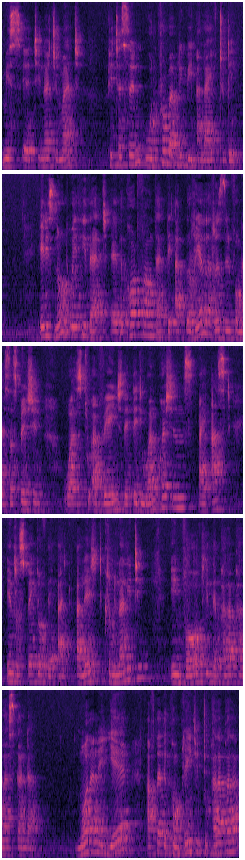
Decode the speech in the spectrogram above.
Miss uh, Tina Jumat Peterson would probably be alive today. It is noteworthy that uh, the court found that the uh, real reason for my suspension was to avenge the 31 questions I asked in respect of the alleged criminality involved in the Palapala scandal. More than a year after the complaint into Palapala,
